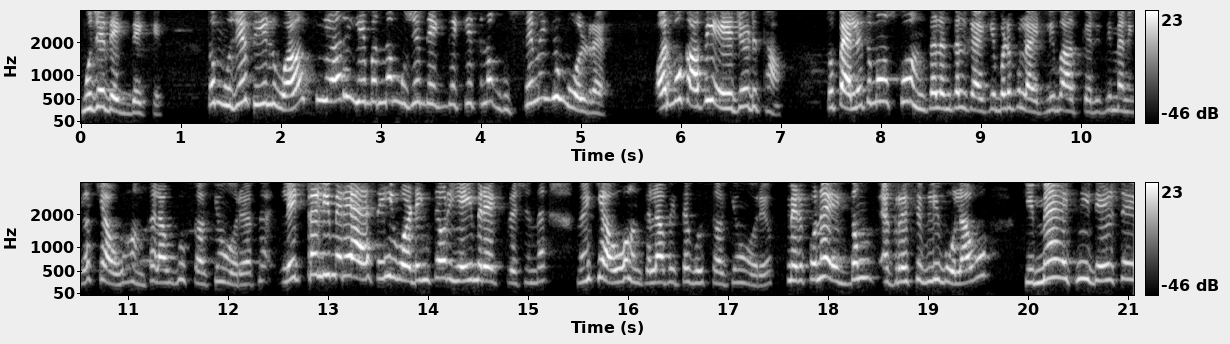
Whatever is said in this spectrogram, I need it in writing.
मुझे देख देख के। तो मुझे फील हुआ कि यार ये बंदा मुझे देख देख के इतना गुस्से में क्यों बोल रहा है? और वो काफ़ी एजेड था तो पहले तो मैं उसको अंकल अंकल कह के बड़े पोलाइटली बात कर रही थी। मैंने कहा, क्या हुआ अंकल आप गुस्सा क्यों हो रहे हो? लिटरली मेरे ऐसे ही वर्डिंग से और यही मेरा एक्सप्रेशन था मैं क्या हुआ अंकल आप इतना गुस्सा क्यों हो रहे हो? मेरे को ना एकदम एग्रेसिवली बोला वो। कि मैं इतनी देर से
